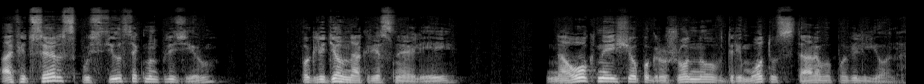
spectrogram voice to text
офицер спустился к Монплезиру, поглядел на окрестные аллеи, на окна еще погруженного в дремоту старого павильона.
